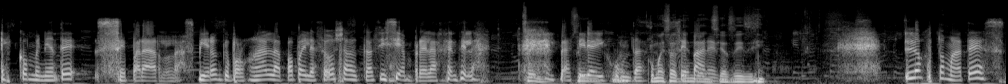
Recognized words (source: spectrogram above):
es conveniente separarlas. Vieron que por lo general la papa y la cebolla casi siempre la gente las sí, la tira sí, ahí juntas. Como esa Separen. tendencia, sí, sí. Los tomates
